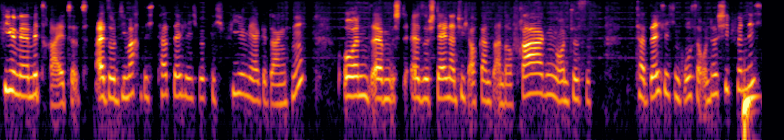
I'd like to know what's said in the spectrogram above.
viel mehr mitreitet. Also die machen sich tatsächlich wirklich viel mehr Gedanken und ähm, st also stellen natürlich auch ganz andere Fragen und das ist tatsächlich ein großer Unterschied, finde ich.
